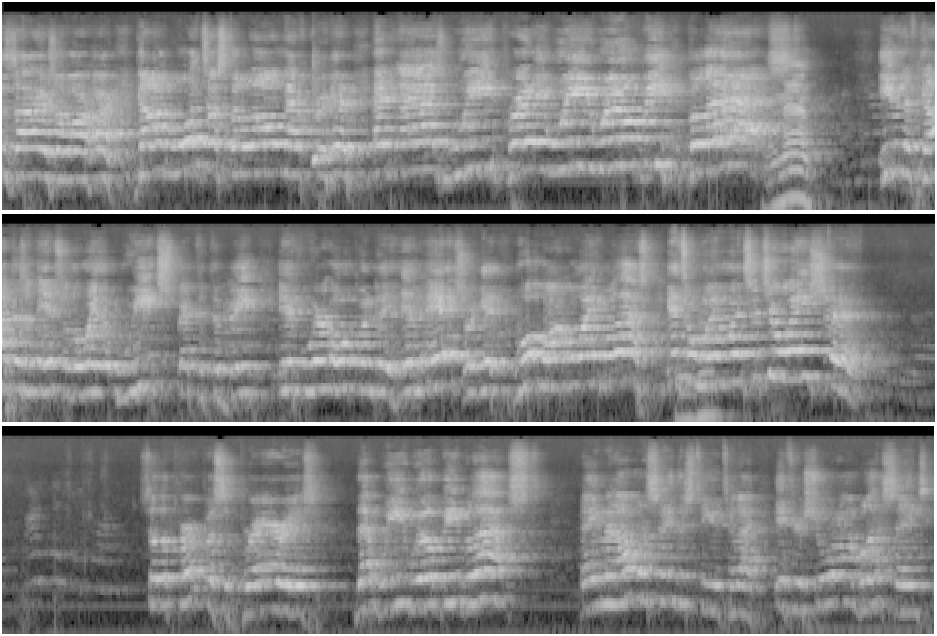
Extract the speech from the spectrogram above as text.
desires of our heart. God wants us to long after Him. And as we pray, we will be blessed. Amen. Even if God doesn't answer the way that we expect it to be, if we're open to Him answering it, we'll walk away blessed. It's a mm-hmm. win-win situation. So the purpose of prayer is that we will be blessed. Amen. I want to say this to you tonight. If you're short on blessings,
